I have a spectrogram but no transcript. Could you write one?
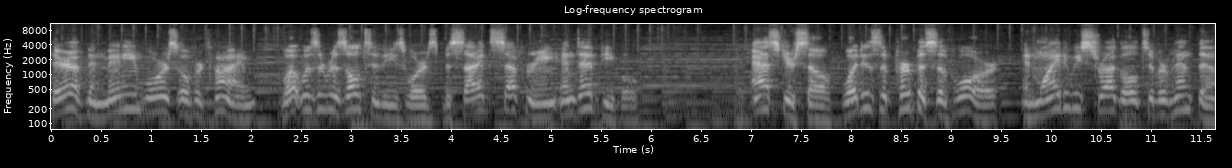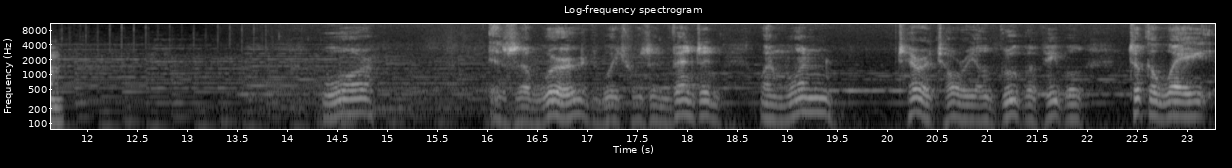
There have been many wars over time. What was the result of these wars besides suffering and dead people? Ask yourself, what is the purpose of war and why do we struggle to prevent them? War is a word which was invented when one territorial group of people took away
